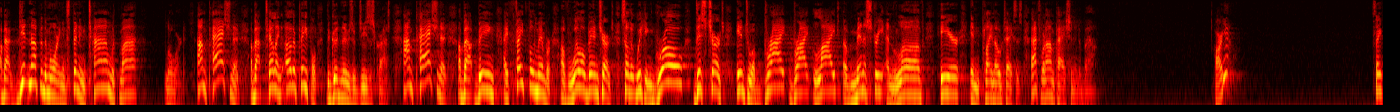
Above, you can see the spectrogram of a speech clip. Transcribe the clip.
about getting up in the morning and spending time with my Lord. I'm passionate about telling other people the good news of Jesus Christ. I'm passionate about being a faithful member of Willow Bend Church so that we can grow this church into a bright, bright light of ministry and love here in Plano, Texas. That's what I'm passionate about. Are you? See,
